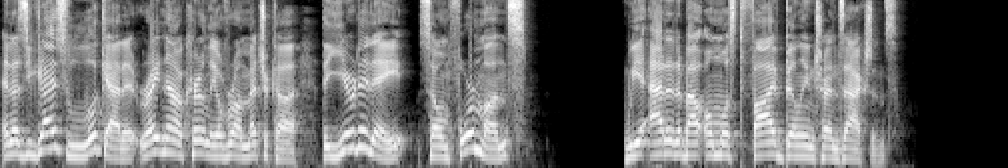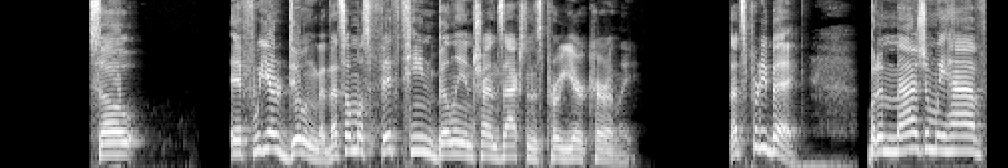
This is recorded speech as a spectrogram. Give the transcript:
And as you guys look at it right now, currently over on Metrika, the year to date, so in four months, we added about almost 5 billion transactions. So if we are doing that, that's almost 15 billion transactions per year currently. That's pretty big. But imagine we have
